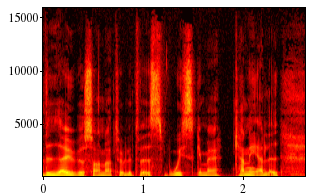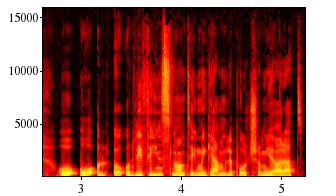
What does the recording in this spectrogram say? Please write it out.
via USA naturligtvis, whisky med kanel i. Och, och, och det finns någonting med Gamleport som gör att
